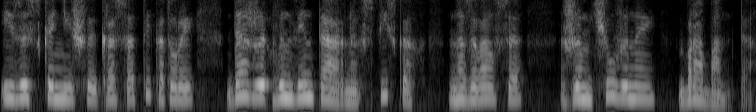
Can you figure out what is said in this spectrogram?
изысканнейшей красоты, который даже в инвентарных списках назывался «жемчужиной Брабанта».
